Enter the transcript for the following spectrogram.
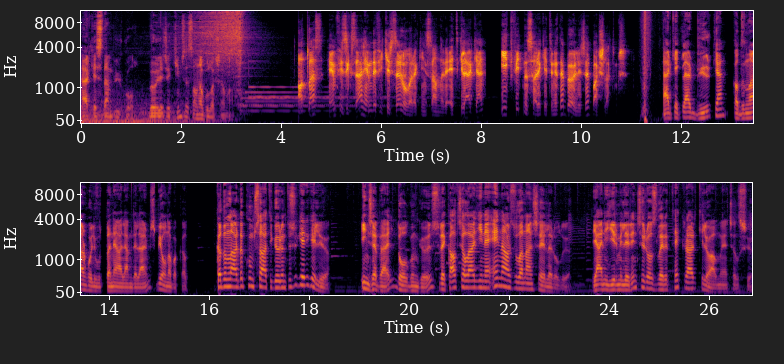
Herkesten büyük ol. Böylece kimse sana bulaşamaz. Atlas hem fiziksel hem de fikirsel olarak insanları etkilerken ilk fitness hareketini de böylece başlatmış. Erkekler büyürken kadınlar Hollywood'da ne alemdelermiş bir ona bakalım. Kadınlarda kum saati görüntüsü geri geliyor. İnce bel, dolgun göğüs ve kalçalar yine en arzulanan şeyler oluyor. Yani 20'lerin çirozları tekrar kilo almaya çalışıyor.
